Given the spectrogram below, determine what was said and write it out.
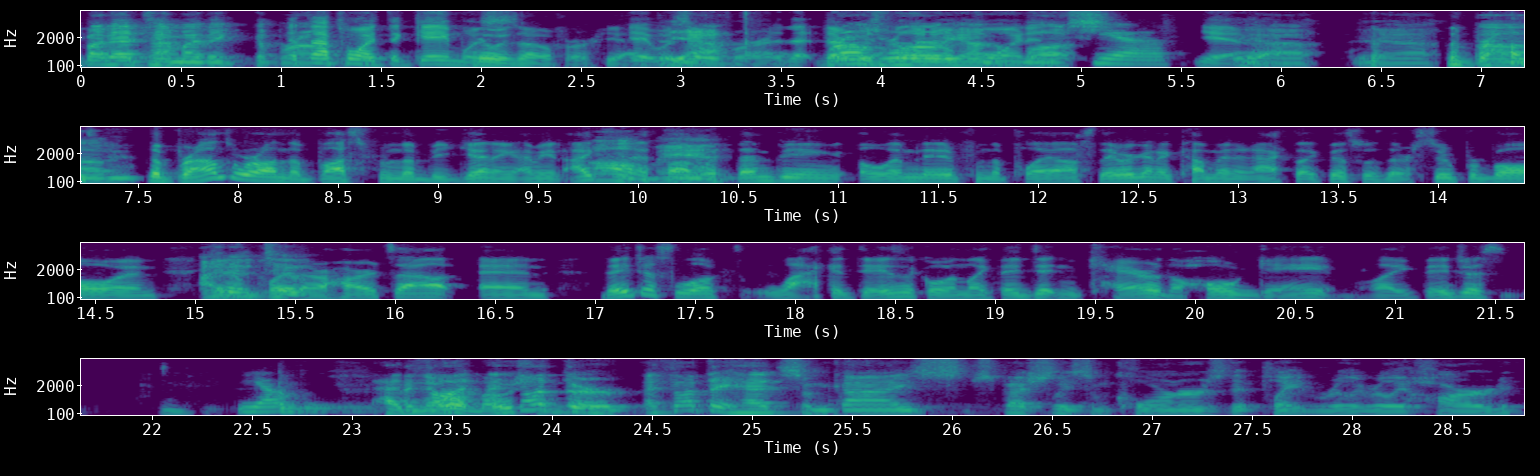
by that time, I think the Browns. At that point, were- the game was it was over. Yeah, it was Yeah. over. Th- There Browns was were really already no on point the in- bus. Yeah. yeah. yeah, yeah. The Browns, Um, the Browns were on the bus from the beginning. I mean, I Oh, kind of thought man. with them being eliminated from the playoffs, they were going to come in and act like this was their Super Bowl and I you know, play too. their hearts out. And they just looked lackadaisical and like they didn't care the whole game. Like they just Yep. had I no thought, emotion. I thought there. they're. I thought they had some guys, especially some corners, that played really, really hard.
